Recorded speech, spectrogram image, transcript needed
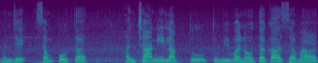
म्हणजे संपवतात. आणि छानही लागतो. तुम्ही बनवता का असा भात?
